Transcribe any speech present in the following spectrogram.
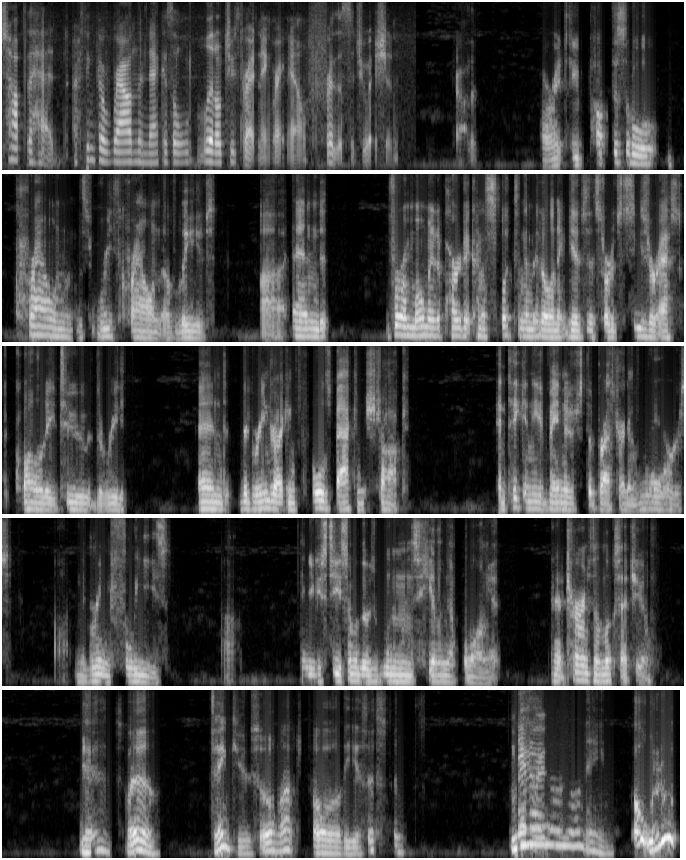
Top the head. I think around the neck is a little too threatening right now for this situation. Got it. All right, so you pop this little crown, this wreath crown of leaves, uh, and for a moment, a part of it kind of splits in the middle, and it gives this sort of Caesar-esque quality to the wreath. And the green dragon pulls back in shock, and taking the advantage, the brass dragon roars, uh, and the green flees. Uh, and you can see some of those wounds healing up along it. And it turns and looks at you. Yes, well, thank you so much for the assistance. May I know your name? Oh, Ru.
